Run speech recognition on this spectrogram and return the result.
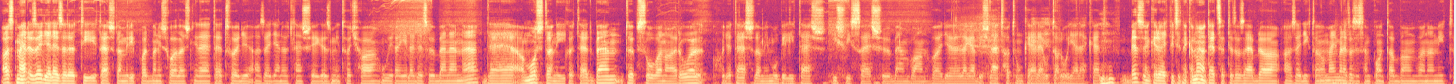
Azt már az egyel ezelőtti társadalmi riportban is olvasni lehetett, hogy az egyenlőtlenség az mintha újraéledezőben lenne, de a mostani kötetben több szó van arról, hogy a társadalmi mobilitás is visszaesőben van, vagy legalábbis láthatunk erre utaló jeleket. Uh-huh. Beszéljünk erről egy picit. Nekem nagyon tetszett ez az ábra az egyik tanulmányban, ez azt hiszem pont abban van, amit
